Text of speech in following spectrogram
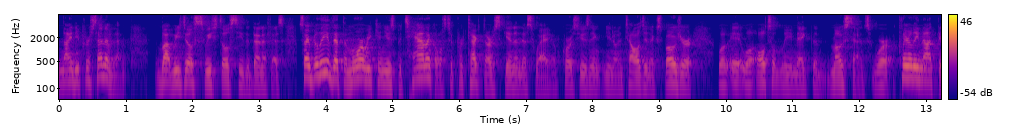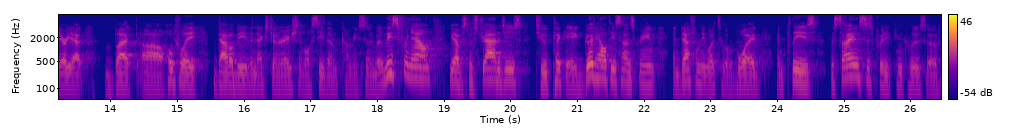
90% of them but we still, we still see the benefits. So I believe that the more we can use botanicals to protect our skin in this way, of course using you know, intelligent exposure, will, it will ultimately make the most sense. We're clearly not there yet, but uh, hopefully that'll be the next generation. We'll see them coming soon. But at least for now, you have some strategies to pick a good, healthy sunscreen and definitely what to avoid. And please, the science is pretty conclusive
